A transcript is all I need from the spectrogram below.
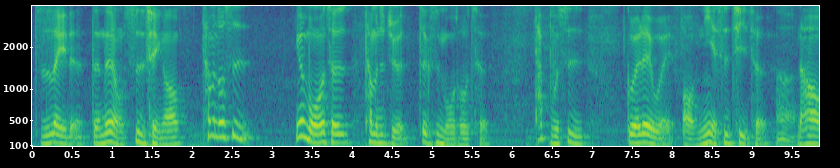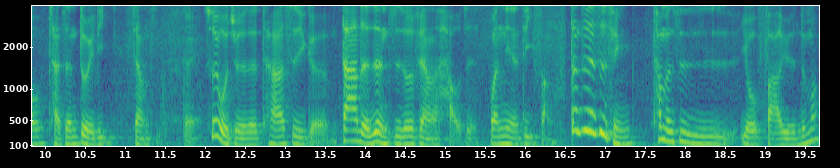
之类的的那种事情哦，他们都是因为摩托车，他们就觉得这个是摩托车，它不是归类为哦，你也是汽车，嗯，然后产生对立这样子，对，所以我觉得它是一个大家的认知都是非常好的观念的地方，但这件事情他们是有法源的吗？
